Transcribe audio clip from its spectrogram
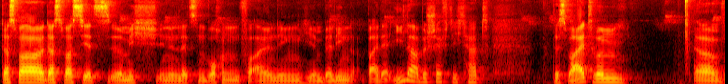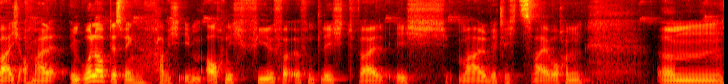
Das war das, was jetzt äh, mich in den letzten Wochen vor allen Dingen hier in Berlin bei der ILA beschäftigt hat. Des Weiteren äh, war ich auch mal im Urlaub, deswegen habe ich eben auch nicht viel veröffentlicht, weil ich mal wirklich zwei Wochen ähm,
